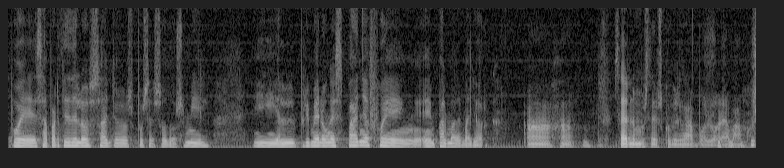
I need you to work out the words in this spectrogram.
pues a partir de los años, pues eso, 2000. Y el primero en España fue en, en Palma de Mallorca. Ajá. O sea, no hemos descubierto la pólvora, vamos.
